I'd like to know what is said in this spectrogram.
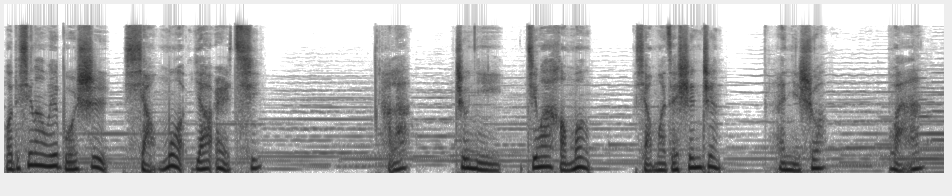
我的新浪微博是“小莫幺二七”。好啦，祝你今晚好梦。小莫在深圳，和你说晚安。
